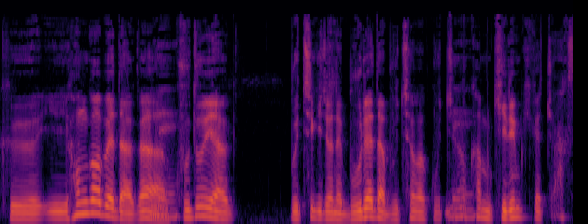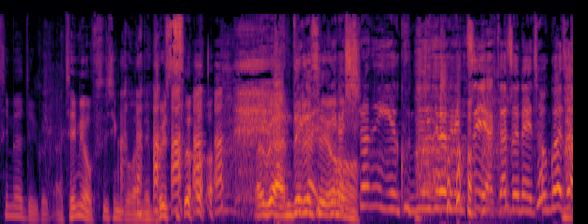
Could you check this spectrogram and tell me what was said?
그 이 헝겊에다가 네. 구두약 묻히기 전에 물에다 묻혀갖고 쭉 네. 하면 기름기가 쫙 스며들거든. 아, 재미없으신 것 같네, 벌써. 아, 왜 안 들으세요? 내가, 내가 싫어하는 얘기가 군대 얘기라 그랬지. 아까 전에 정과장.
